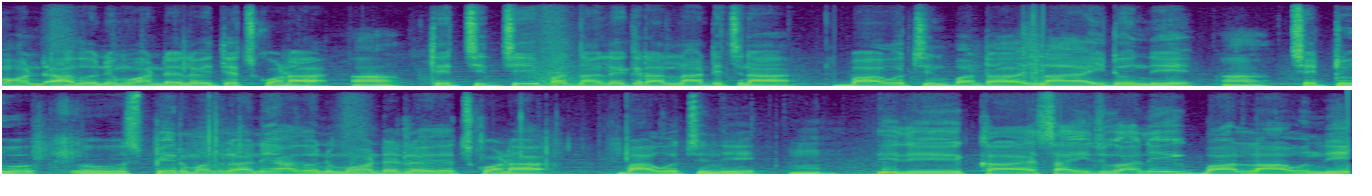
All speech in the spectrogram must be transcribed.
మోహన్ అదోని మోహన్ డైలో తెచ్చుకోనా. తెచ్చిచ్చి పద్నాలుగు ఎకరాలు నాటించిన బాగా వచ్చింది పంట. ఇలా హైట్ ఉంది. చెట్టు స్పేర్ మందు కానీ అదోని మోహన్ డైలో తెచ్చుకోనా. బాగా వచ్చింది. ఇది సైజు కానీ బాగా లా ఉంది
